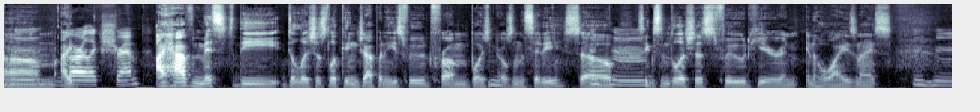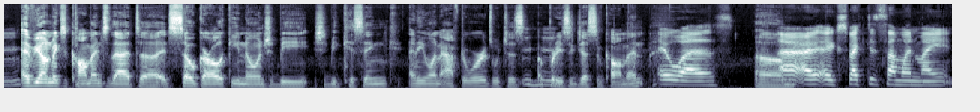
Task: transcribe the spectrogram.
Um, I Garlic shrimp. I have missed the delicious looking Japanese food from Boys and Girls in the City, so seeing some delicious food here in, in Hawaii is nice. Mm-hmm. Evian makes a comment that uh, it's so garlicky, no one should be should be kissing anyone afterwards, which is a pretty suggestive comment. It was. Um, I, I expected someone might.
